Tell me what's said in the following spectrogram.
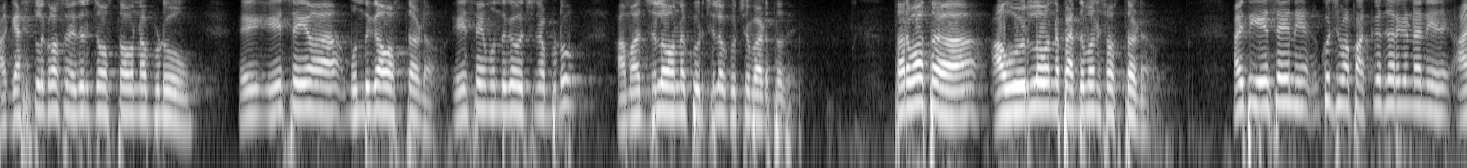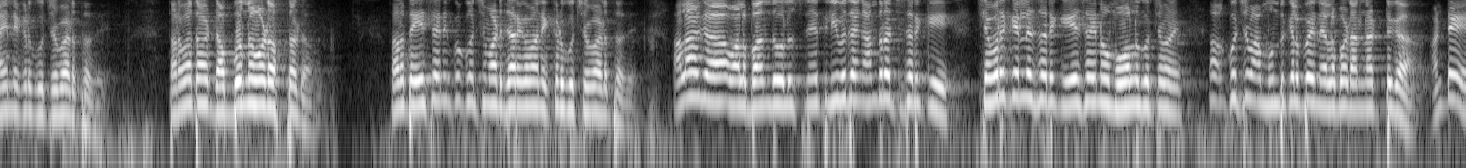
ఆ గెస్టుల కోసం ఎదురు చూస్తూ ఉన్నప్పుడు ఏ ఏసయ్య ముందుగా వస్తాడు. ఏసయ్య ముందుగా వచ్చినప్పుడు ఆ మధ్యలో ఉన్న కుర్చీలో కూర్చోబెడుతుంది. తర్వాత ఆ ఊరిలో ఉన్న పెద్ద మనిషి వస్తాడు. అయితే ఏసైని కొంచెం ఆ పక్క జరగండి అని ఆయన ఇక్కడ కూర్చోబెడుతుంది. తర్వాత డబ్బున్నవాడు వస్తాడు. తర్వాత ఏసైని ఇంకో కొంచెం అటు జరగమని ఇక్కడ కూర్చోబెడుతుంది. అలాగా వాళ్ళ బంధువులు స్నేహితులు ఈ విధంగా అందరూ వచ్చేసరికి చివరికి వెళ్ళేసరికి ఏసైన ఓ మూలను కూర్చోమని కొంచెం ఆ ముందుకెళ్ళిపోయి నిలబడి అన్నట్టుగా. అంటే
